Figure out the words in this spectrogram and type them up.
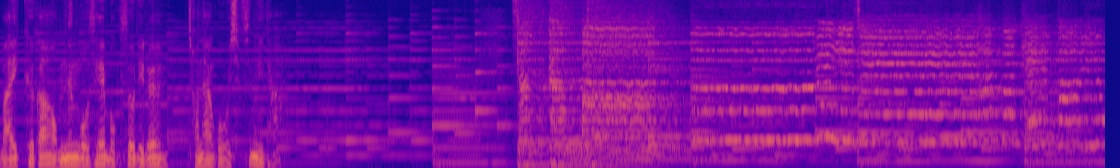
마이크가 없는 곳의 목소리를 전하고 싶습니다. 잠깐만 우리 이제 한번 해봐요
